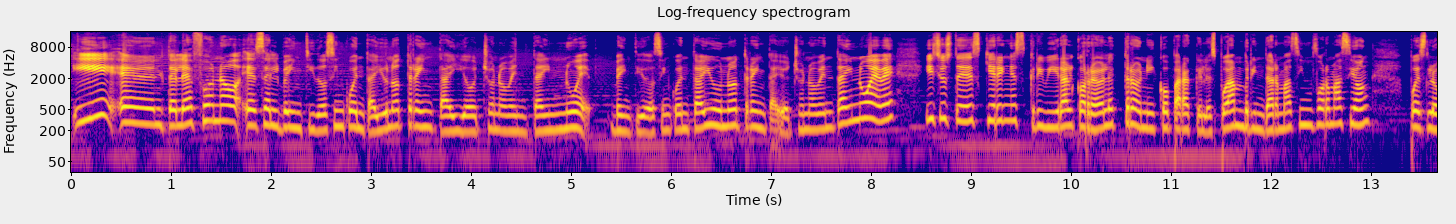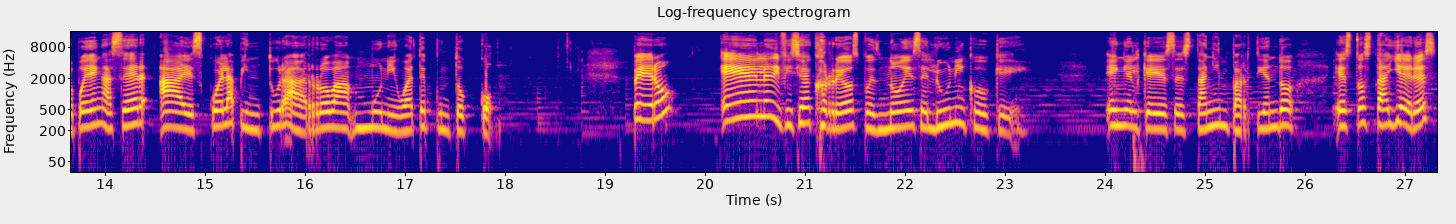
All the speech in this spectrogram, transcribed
Y el teléfono es el 2251-3899. 2251-3899. Y si ustedes quieren escribir al correo electrónico para que les puedan brindar más información, pues lo pueden hacer a escuelapintura.munihuate.com. Pero el edificio de correos pues no es el único que en el que se están impartiendo estos talleres.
